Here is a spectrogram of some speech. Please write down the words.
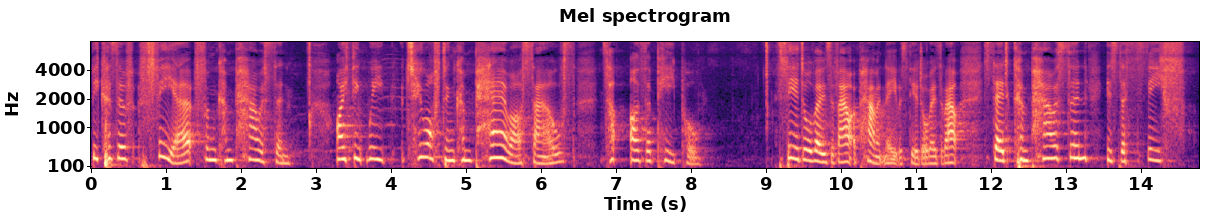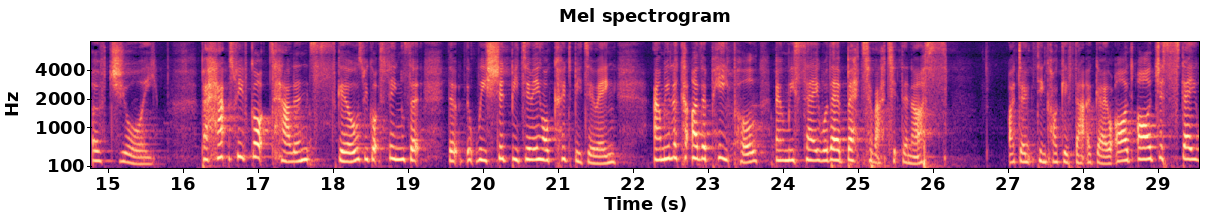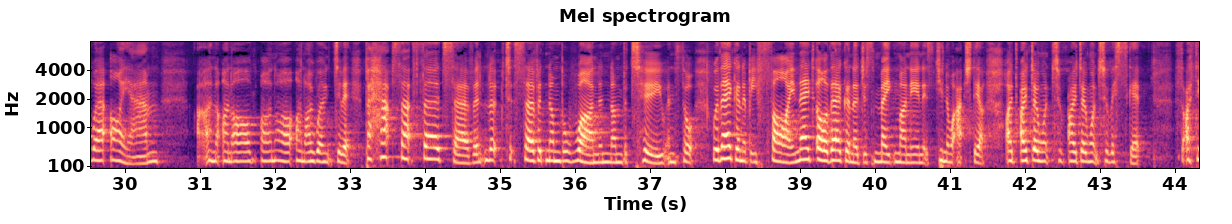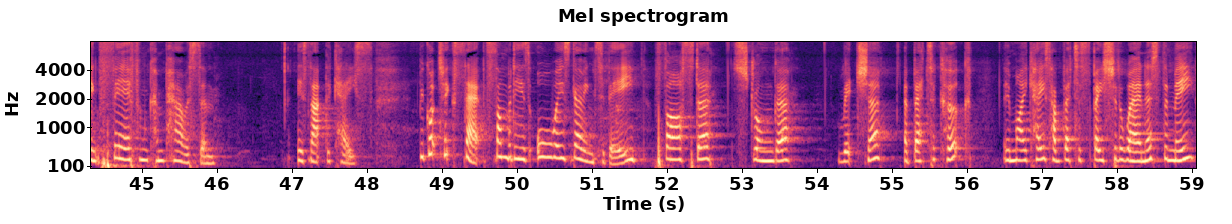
because of fear from comparison. I think we too often compare ourselves to other people. Theodore Roosevelt, apparently it was Theodore Roosevelt, said, Comparison is the thief of joy. Perhaps we've got talents, skills, we've got things that, that, that we should be doing or could be doing, and we look at other people and we say, well, they're better at it than us. I don't think I'll give that a go. I'll, I'll just stay where I am and, and, I'll, and, I'll, and I won't do it. Perhaps that third servant looked at servant number one and number two and thought, well, they're going to be fine. They're, oh, they're going to just make money. And it's, do you know what, actually, I, I, don't want to, I don't want to risk it. So I think fear from comparison. Is that the case? We've got to accept somebody is always going to be faster, stronger, richer, a better cook, in my case, have better spatial awareness than me.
